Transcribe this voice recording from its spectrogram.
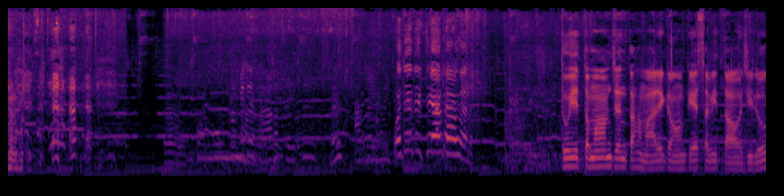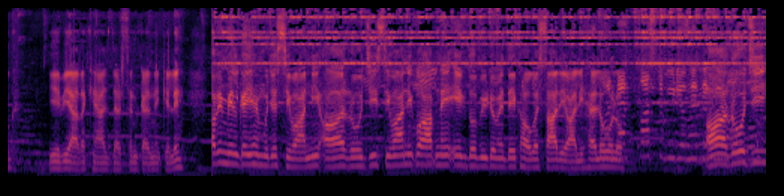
तो ये तमाम जनता हमारे गाँव के सभी ताऊ जी लोग। ये भी आ रखे हैं आज दर्शन करने के लिए। अभी मिल गई है मुझे शिवानी और रोजी। शिवानी को आपने एक दो वीडियो में देखा होगा शादी वाली। हेलो बोलो। फ़र्स्ट वीडियो में और रोजी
